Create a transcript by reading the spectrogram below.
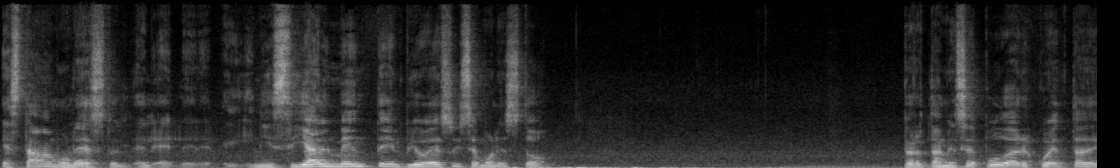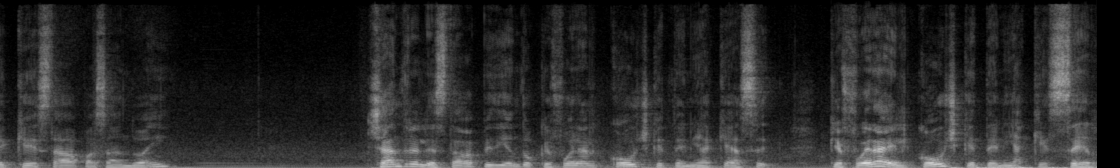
estaba molesto. inicialmente él vio eso y se molestó. Pero también se pudo dar cuenta de qué estaba pasando ahí. Chandler le estaba pidiendo que fuera el coach que tenía que hacer, que fuera el coach que tenía que ser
